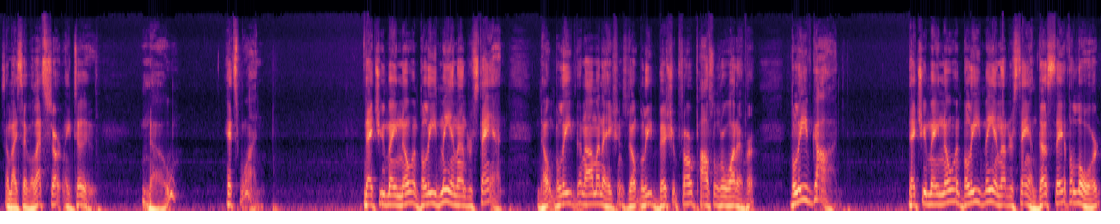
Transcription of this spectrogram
Somebody say, Well, that's certainly two. No, it's one. That you may know and believe me and understand. Don't believe denominations, don't believe bishops or apostles or whatever. Believe God. That you may know and believe me and understand. Thus saith the Lord,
